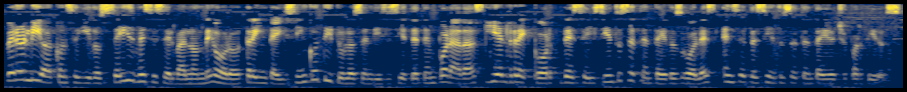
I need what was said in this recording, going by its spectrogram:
Pero Leo ha conseguido seis veces el balón de oro, 35 títulos en 17 temporadas y el récord de 672 goles en 778 partidos.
